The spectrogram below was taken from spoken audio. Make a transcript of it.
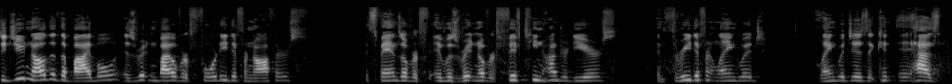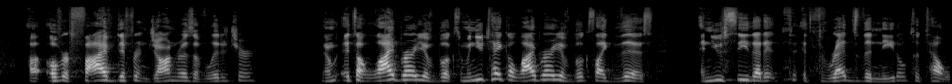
Did you know that the Bible is written by over 40 different authors? It spans over, it was written over 1,500 years in three different language, languages. It, can, it has uh, over five different genres of literature. Now, it's a library of books. And when you take a library of books like this and you see that it, it threads the needle to tell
